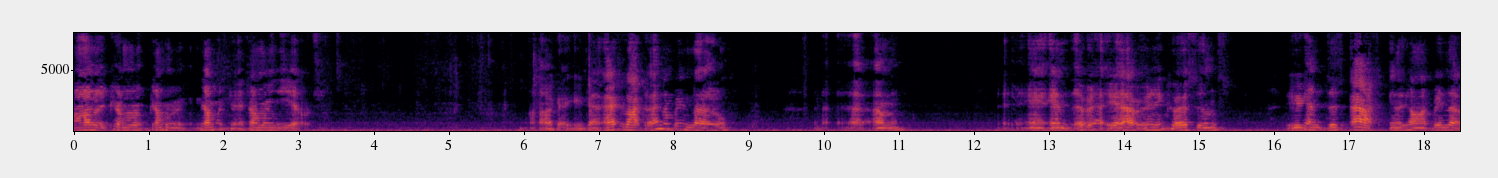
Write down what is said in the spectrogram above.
on the coming, coming, coming, coming years. Okay, you can act like that and be no. Uh, um, and, and if you have any questions, you can just ask in the comment below.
